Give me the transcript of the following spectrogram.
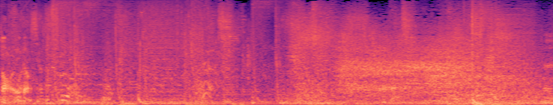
找一找。嗯，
